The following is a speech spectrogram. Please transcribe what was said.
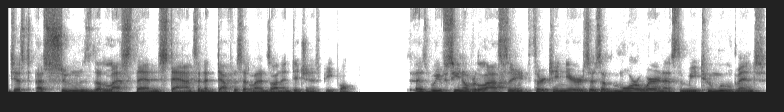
just assumes the less than stance and a deficit lens on Indigenous people. As we've seen over the last 13 years, there's a more awareness. The Me Too movement,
